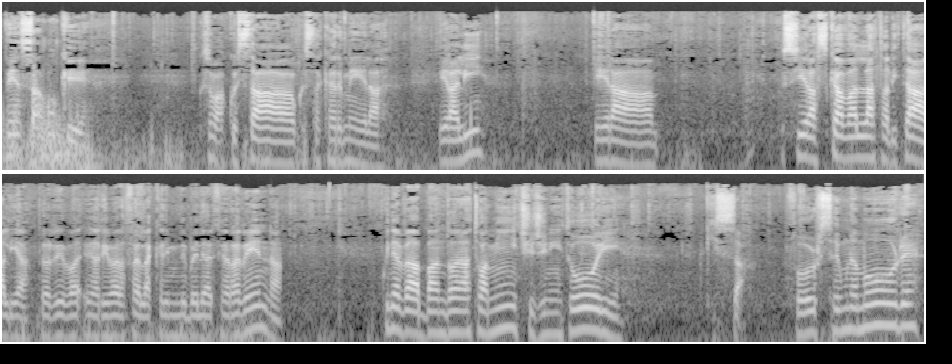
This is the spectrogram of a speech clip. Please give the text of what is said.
Pensavo che insomma questa, questa Carmela era lì era, si era scavallata l'Italia per arrivare a fare l'Accademia di Belle Arti a Ravenna, quindi aveva abbandonato amici, genitori, chissà, forse un amore.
